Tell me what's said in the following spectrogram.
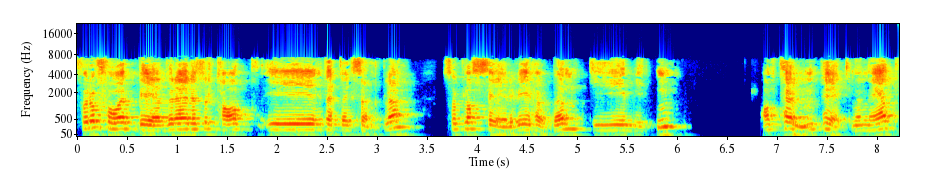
For å få et bedre resultat i dette eksempelet, så plasserer vi huben i midten. Antennen pekende ned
